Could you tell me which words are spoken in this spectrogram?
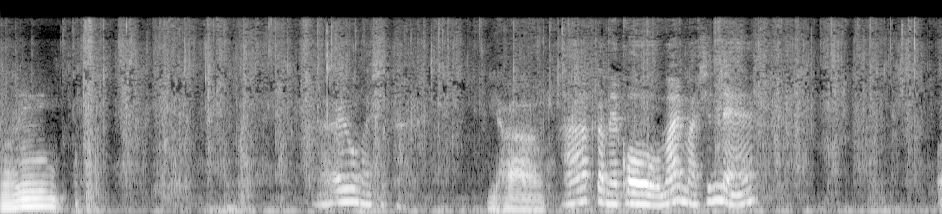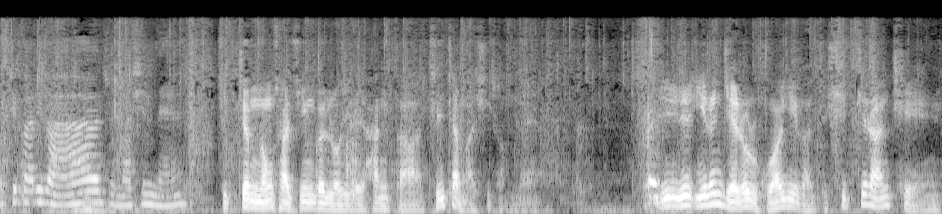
음. 아이고 맛있다. 야, 아까 매콤하게 맛있네. 고춧가리가 아주 맛있네. 직접 농사 지은 걸로 하니까 진짜 맛이 좋네. 이, 이런 재료를 구하기가 쉽질 않지.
